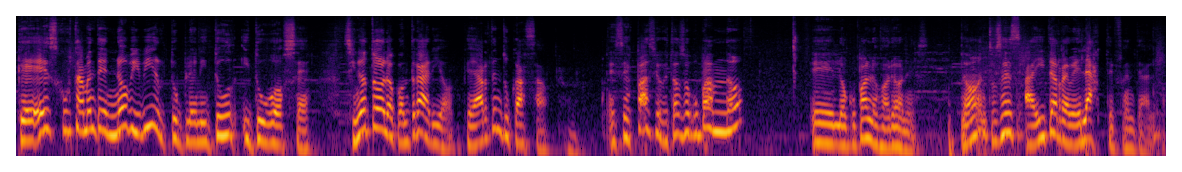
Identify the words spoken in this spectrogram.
Que es justamente no vivir tu plenitud y tu goce, sino todo lo contrario, quedarte en tu casa. Ese espacio que estás ocupando eh, lo ocupan los varones, ¿no? Entonces ahí te rebelaste frente a algo.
